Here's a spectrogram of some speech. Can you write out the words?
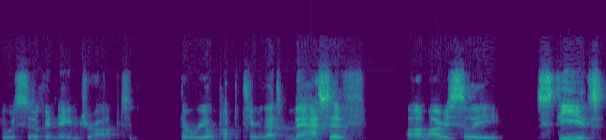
who Ahsoka name dropped, the real puppeteer? That's massive. Um, obviously, Steve's.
